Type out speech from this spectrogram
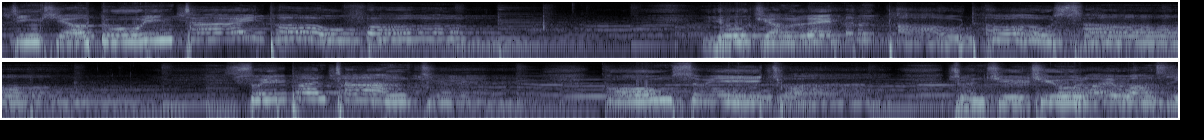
今宵独饮钗头风，又将泪痕偷偷收。水畔长街共随妆，春去秋来往事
